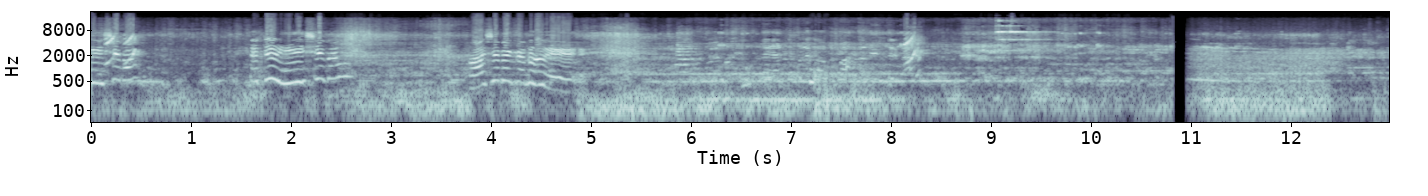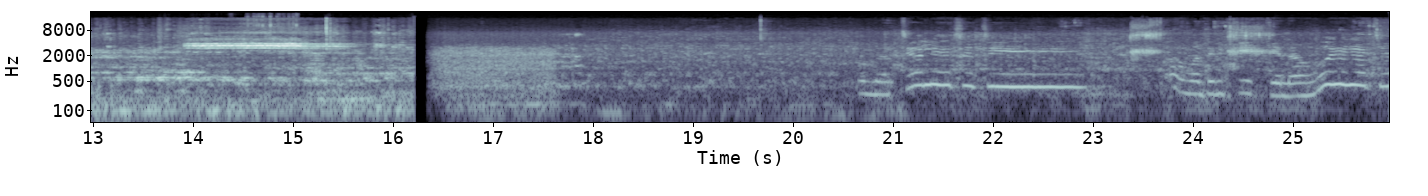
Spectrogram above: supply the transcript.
হেসে দাও একটু হেসে হাসে না কেন রে? আমরা চলে এসেছি। আমাদের কেক কেনা হয়ে গেছে।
